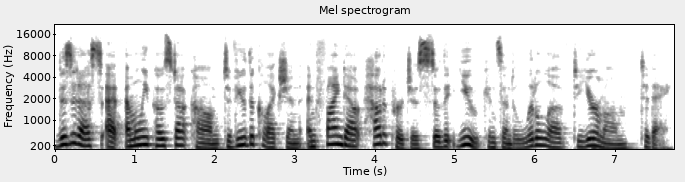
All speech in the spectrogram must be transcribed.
Visit us at emilypost.com to view the collection and find out how to purchase so that you can send a little love to your mom today.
